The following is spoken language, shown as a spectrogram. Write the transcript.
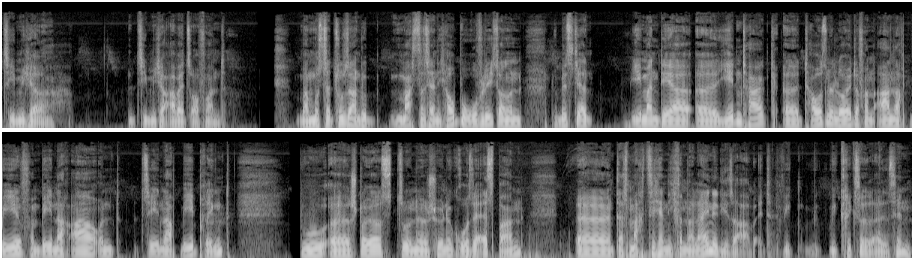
ziemliche, ein ziemlicher Arbeitsaufwand. Man muss dazu sagen, du machst das ja nicht hauptberuflich, sondern du bist ja jemand, der äh, jeden Tag äh, tausende Leute von A nach B, von B nach A und C nach B bringt. Du äh, steuerst so eine schöne große S-Bahn. Äh, das macht sich ja nicht von alleine, diese Arbeit. Wie, wie kriegst du das alles hin?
